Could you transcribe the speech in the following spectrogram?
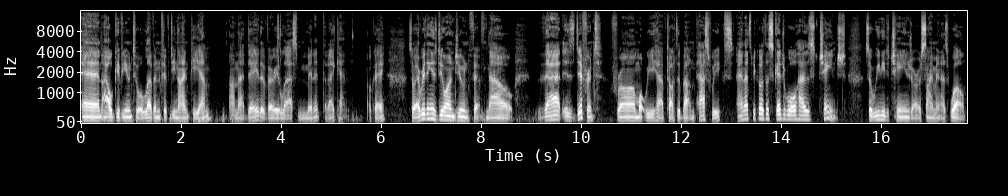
And I'll give you until 11:59 p.m. on that day, the very last minute that I can. Okay? So everything is due on June 5th. Now, that is different from what we have talked about in past weeks, and that's because the schedule has changed. So we need to change our assignment as well.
